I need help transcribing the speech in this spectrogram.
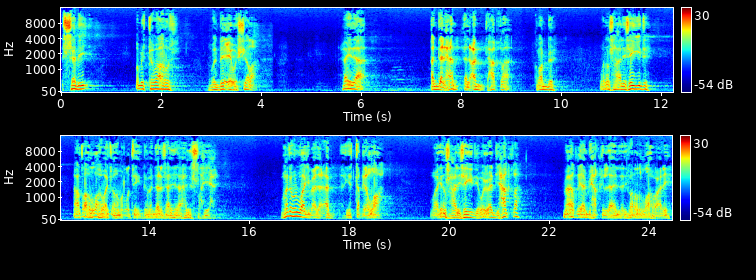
بالسبي وبالتوارث والبيع والشراء. فإذا أدى الحمد العبد حق ربه ونصح لسيده أعطاه الله أجره مرتين كما دلت عليه الأحاديث الصحيحة. وهذا هو الواجب على العبد أن يتقي الله وأن ينصح لسيده ويؤدي حقه. مع القيام بحق الله الذي فرض الله عليه.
